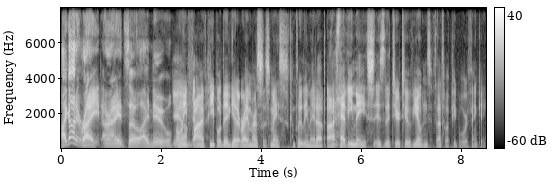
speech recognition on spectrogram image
I got it right. All right, so I knew. Yeah, Only I'm down. five people did get it right. Merciless Mace, completely made up. Uh, heavy Mace is the tier two of Jotunn's, if that's what people were thinking.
